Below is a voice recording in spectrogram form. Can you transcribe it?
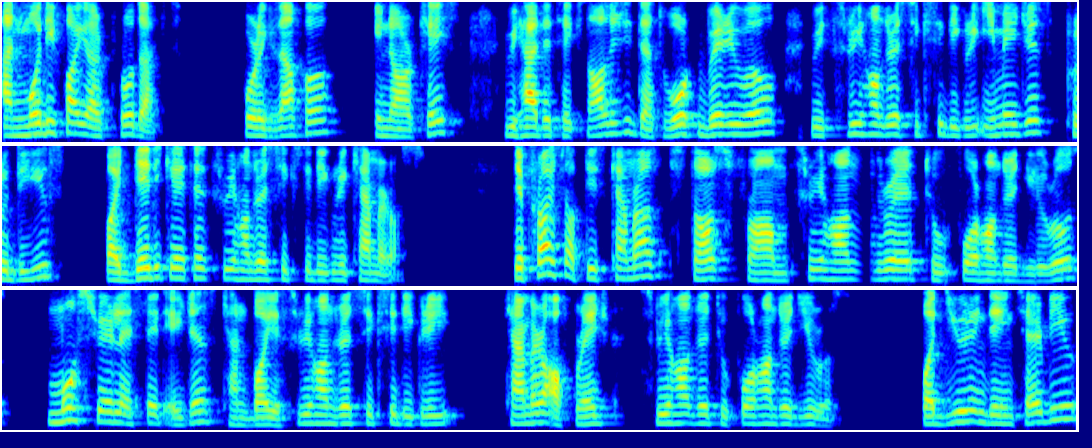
and modify our product. For example, in our case, we had a technology that worked very well with 360 degree images produced by dedicated 360 degree cameras. The price of these cameras starts from 300 to 400 euros. Most real estate agents can buy a 360 degree camera of range 300 to 400 euros. But during the interview,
